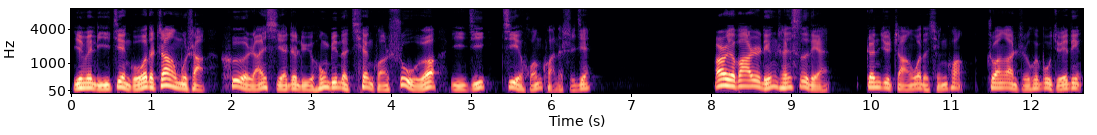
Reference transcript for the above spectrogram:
因为李建国的账目上赫然写着吕红斌的欠款数额以及借还款的时间。二月八日凌晨四点，根据掌握的情况，专案指挥部决定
